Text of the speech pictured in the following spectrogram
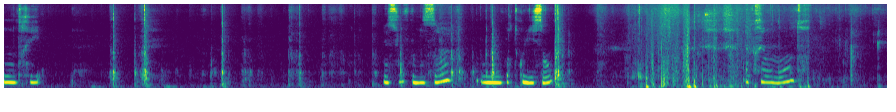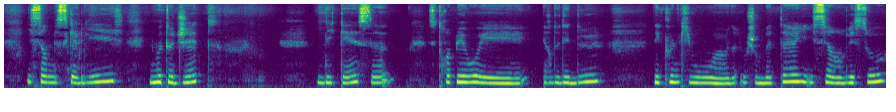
Montrer. Elle s'ouvre comme ça, une porte coulissante. Après on montre. Ici un escalier, une motojet, des caisses, C3PO et R2D2, des clowns qui vont euh, au champ de bataille, ici un vaisseau,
